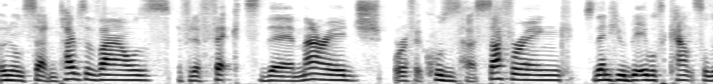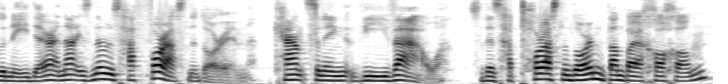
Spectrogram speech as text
only on certain types of vows, if it affects their marriage, or if it causes her suffering. So then he would be able to cancel the neder, and that is known as haforas nedarim, cancelling the vow. So there's hatoras nedarim done by a chacham,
